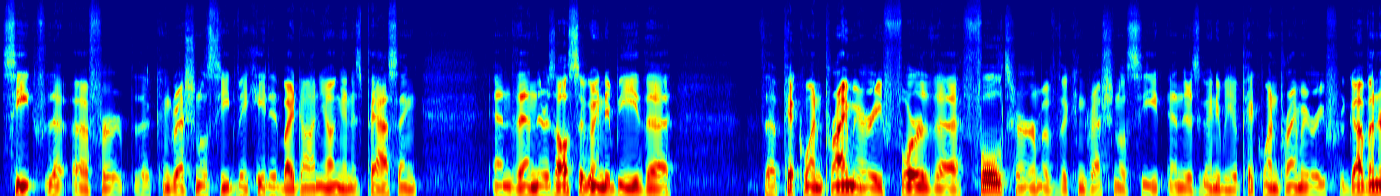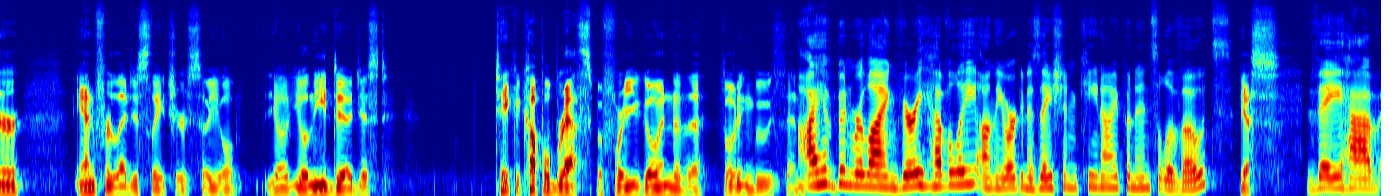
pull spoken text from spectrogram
seat for the, uh, for the congressional seat vacated by Don Young in his passing. And then there's also going to be the the pick one primary for the full term of the congressional seat, and there's going to be a pick one primary for governor and for legislature. So you'll you'll you'll need to just take a couple breaths before you go into the voting booth. And I have been relying very heavily on the organization Kenai Peninsula Votes. yes, They have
